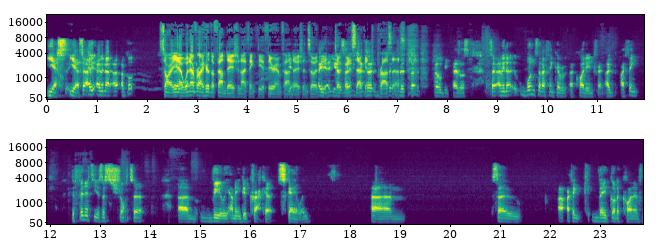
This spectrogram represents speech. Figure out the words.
Yes, yes. I, I mean, I, I've got Sorry, So- yeah. Whenever I hear the foundation, I think the Ethereum Foundation. So it, Oh, yeah, it yeah, took so- me a second so- to process. That, would be Tezos. So, I mean, uh, ones that I think are, are quite interesting. I, I think DFINITY is a shot at um, really having a good crack at scaling. Um, so, I, I think they've got a kind of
